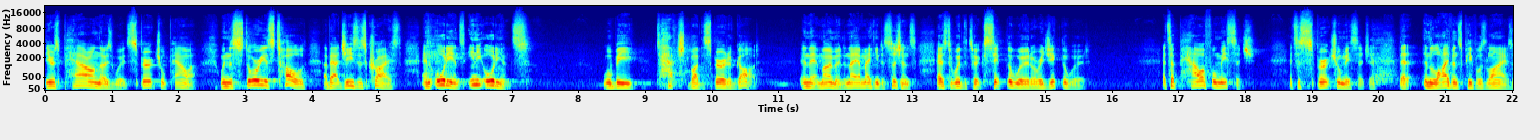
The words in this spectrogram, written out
there is power on those words, spiritual power. When the story is told about Jesus Christ, an audience, any audience, will be touched by the Spirit of God in that moment, and they are making decisions as to whether to accept the word or reject the word. It's a powerful message. It's a spiritual message that enlivens people's lives.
